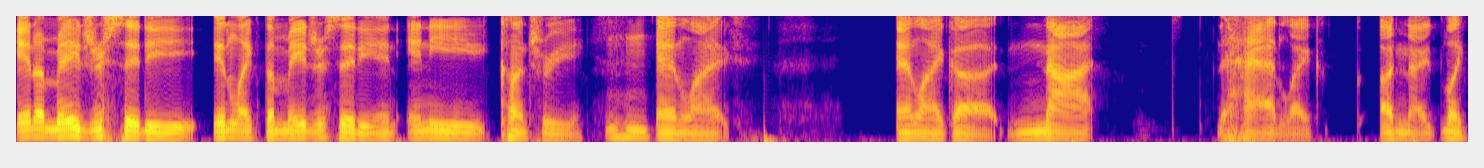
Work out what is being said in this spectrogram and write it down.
in a major city in like the major city in any country Mhm. and like and like uh not had like a night like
